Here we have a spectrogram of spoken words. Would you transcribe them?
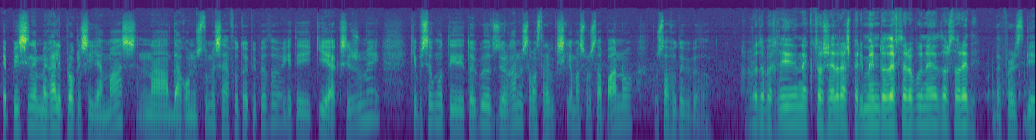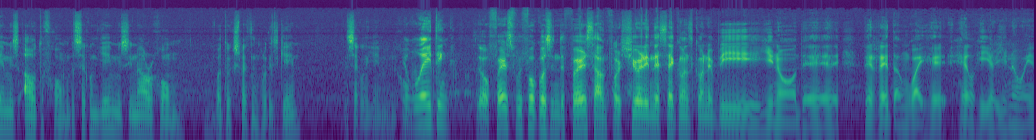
επίσης είναι μεγάλη πρόκληση για μας να ανταγωνιστούμε σε αυτό το επίπεδο, γιατί εκεί αξίζουμε και πιστεύουμε ότι το επίπεδο της διοργάνωσης θα μας τραβήξει και εμάς προς τα πάνω, προς αυτό το επίπεδο. Το πρώτο παιχνίδι είναι εκτός έδρας, περιμένει το δεύτερο που είναι εδώ στο Ρέντι. The first game is out of home. The second game is in our home. What do you expecting for this game? The second game in home. Waiting. So first we focus in the first, and for sure in the second is going to be, you know, the the red and white he- hell here, you know, in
